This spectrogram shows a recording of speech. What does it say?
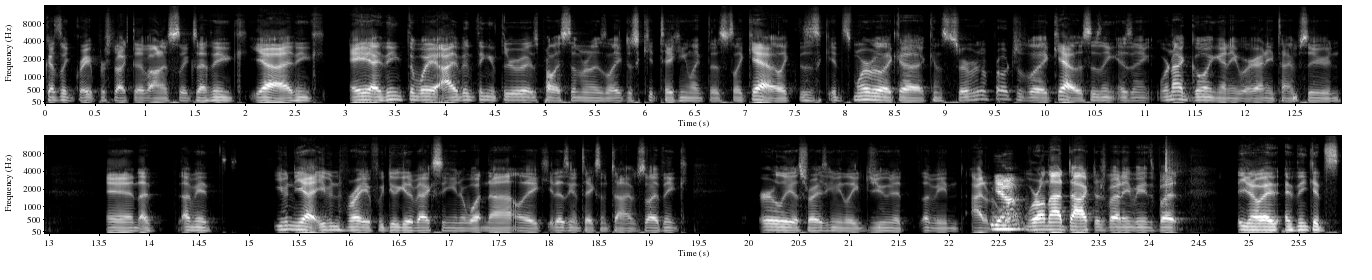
that's a great perspective, honestly. Because I think, yeah, I think a, I think the way I've been thinking through it is probably similar as like just keep taking like this, like yeah, like this. Is, it's more of like a conservative approach of like yeah, this isn't isn't we're not going anywhere anytime soon, and I I mean even yeah even right if we do get a vaccine or whatnot, like it is gonna take some time. So I think earliest right is gonna be like June. At, I mean I don't know. Yeah. We're, we're all not doctors by any means, but you know, I, I think it's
